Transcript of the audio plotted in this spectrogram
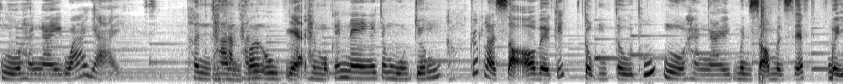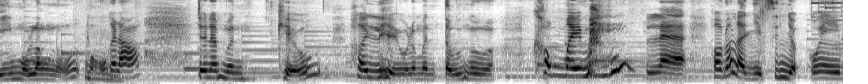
ngừa hàng ngày quá dài. Hình thành, thành khối u. Dạ thành một cái nang ở trong buồng trứng. Rất là sợ về cái cụm từ thuốc ngừa hàng ngày. Mình sợ mình sẽ bị một lần nữa mổ ừ. cái đó. Cho nên mình kiểu hơi liều là mình tự ngừa. Không may mắn là hôm đó là dịp sinh nhật của em.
